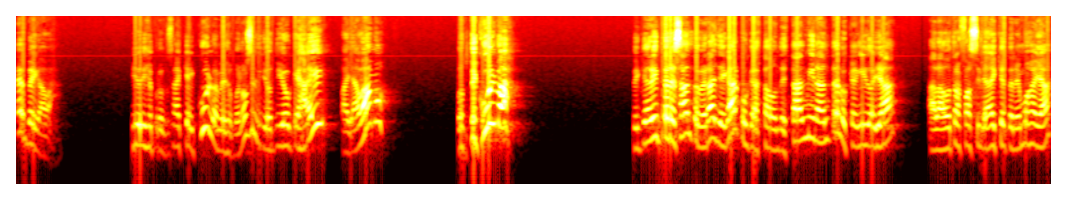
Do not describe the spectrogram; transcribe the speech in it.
Es Vega Baja. Y yo dije, pero tú sabes que hay curva. Me dijo, bueno, si Dios dijo que es ahí, allá vamos. No te curva. Así que era interesante, ¿verdad? Llegar, porque hasta donde está Almirante, los que han ido allá, a las otras facilidades que tenemos allá,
